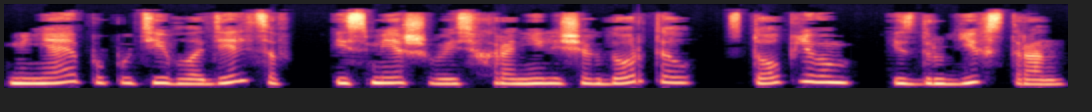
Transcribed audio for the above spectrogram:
меняя по пути владельцев и смешиваясь в хранилищах Дортел с топливом из других стран.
